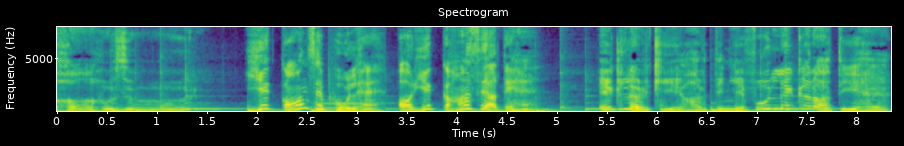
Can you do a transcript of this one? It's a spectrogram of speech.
हाँ हुजूर। ये कौन से फूल हैं और ये कहाँ से आते हैं? एक लड़की हर दिन ये फूल लेकर आती है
